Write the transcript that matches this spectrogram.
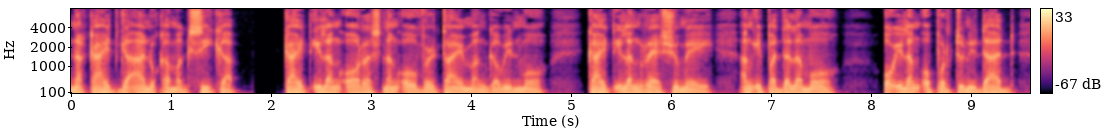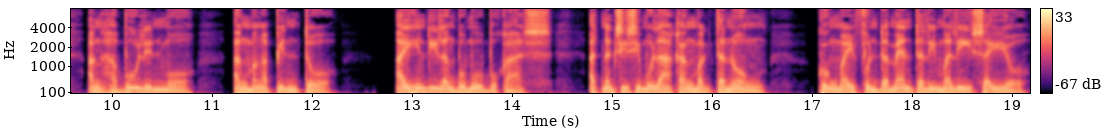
na kahit gaano ka magsikap, kahit ilang oras ng overtime ang gawin mo, kahit ilang resume ang ipadala mo, o ilang oportunidad ang habulin mo, ang mga pinto ay hindi lang bumubukas at nagsisimula kang magtanong kung may fundamentally mali sa iyo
